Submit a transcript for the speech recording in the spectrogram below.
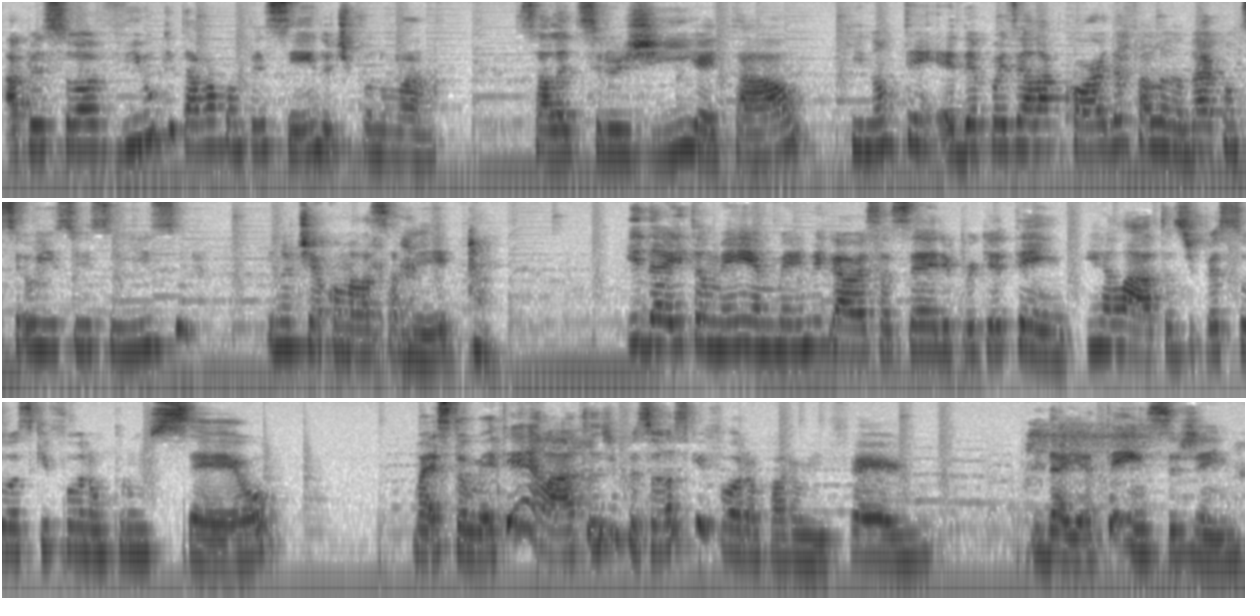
a pessoa viu o que estava acontecendo, tipo numa sala de cirurgia e tal, que não tem. e Depois ela acorda falando, ah, aconteceu isso, isso, isso, e não tinha como ela saber. E daí também é bem legal essa série, porque tem relatos de pessoas que foram para um céu, mas também tem relatos de pessoas que foram para o inferno. E daí é tenso, gente.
